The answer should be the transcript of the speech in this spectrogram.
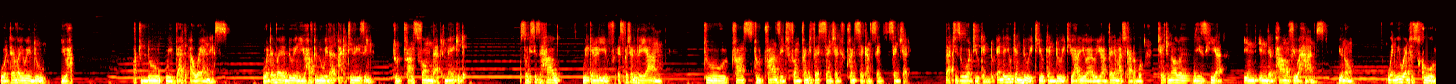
whatever you will do, you have to do with that awareness. Whatever you're doing, you have to do with that activism to transform that, make it. So this is how we can live, especially the young, to trans to transit from 21st century to 22nd century. That is what you can do, and you can do it. You can do it. You are you are you are very much capable. Technology is here in in the palm of your hands. You know, when we went to school,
